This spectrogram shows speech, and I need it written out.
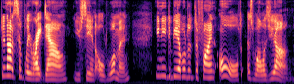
do not simply write down, you see an old woman. You need to be able to define old as well as young.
